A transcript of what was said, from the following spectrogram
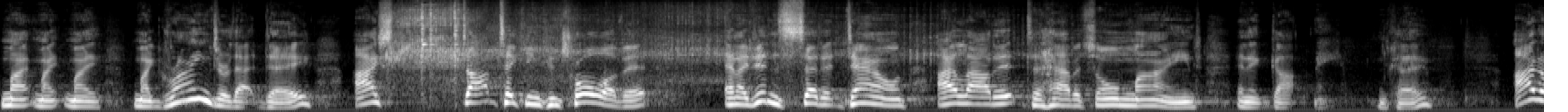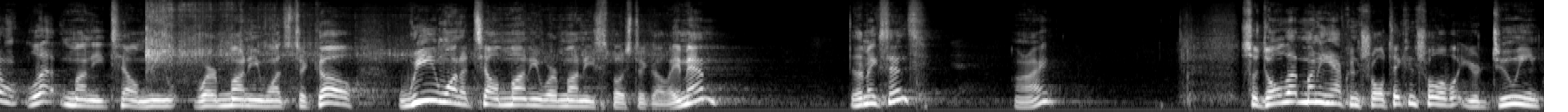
my, my, my, my grinder that day, I stopped taking control of it and I didn't set it down. I allowed it to have its own mind and it got me, okay? I don't let money tell me where money wants to go. We want to tell money where money's supposed to go. Amen? Does that make sense? All right. So don't let money have control. Take control of what you're doing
